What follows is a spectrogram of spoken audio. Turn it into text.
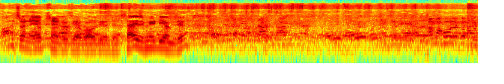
પાંચસો ને એકસઠ રૂપિયા ભાવ થયો છે. સાઇઝ મીડિયમ છે. આમાં હું લખું છું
